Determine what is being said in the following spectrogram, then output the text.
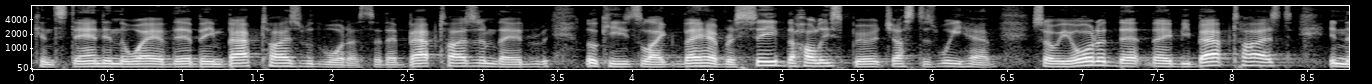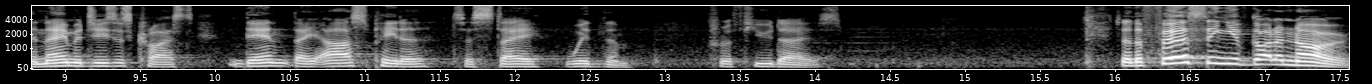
can stand in the way of their being baptized with water. So they baptized them. They had, look, he's like, they have received the Holy Spirit just as we have. So he ordered that they be baptized in the name of Jesus Christ. Then they asked Peter to stay with them for a few days. So the first thing you've got to know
